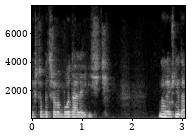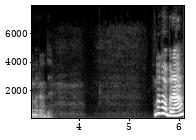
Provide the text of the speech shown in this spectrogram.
Jeszcze by trzeba było dalej iść. No ale już nie damy rady. No dobra.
